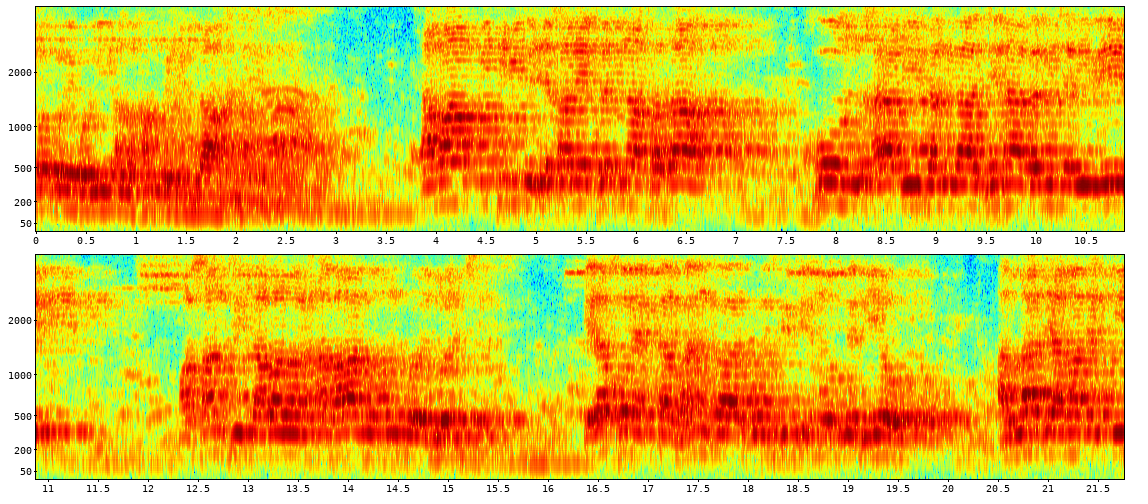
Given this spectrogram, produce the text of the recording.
সকলে বলি, আলহামদুলিল্লাহ। তামাম পৃথিবীতে যেখানে ফেতনা, ফাসা, খুন, খারাপি, দাঙ্গা, জেনা ব্যবিচারী রেপ, অশান্তি দাবানোর আবার নতুন করে জ্বলছে। এরকম একটা ভয়ঙ্কর পরিস্থিতির মধ্যে দিয়েও আল্লাহ যে আমাদেরকে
